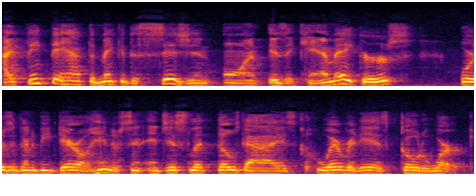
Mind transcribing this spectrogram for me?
I think they have to make a decision on is it cam akers or is it going to be Darrell henderson and just let those guys whoever it is go to work.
